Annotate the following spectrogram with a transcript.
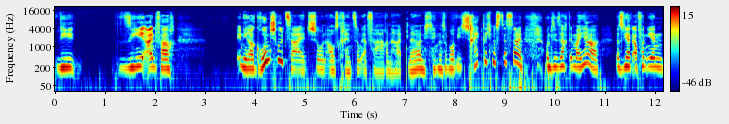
wie sie einfach in ihrer Grundschulzeit schon Ausgrenzung erfahren hat. Ne? Und ich denke mir so, boah, wie schrecklich muss das sein? Und sie sagt immer, ja, also die hat auch von ihren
